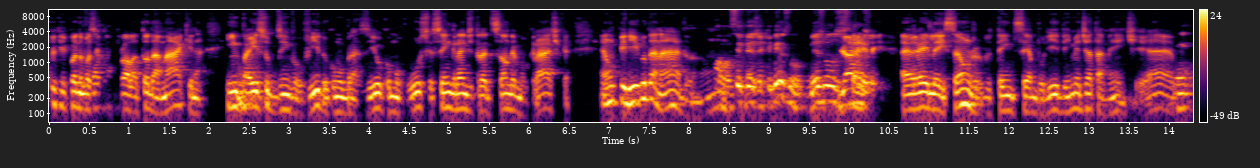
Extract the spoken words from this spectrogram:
Porque quando você controla toda a máquina, em país subdesenvolvido, como o Brasil, como Rússia, sem grande tradição democrática, é um perigo danado. Não, você veja que mesmo, mesmo nos Estados a reeleição tem de ser abolida imediatamente. É, é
